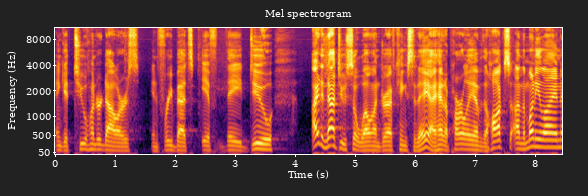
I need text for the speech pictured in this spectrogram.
and get $200 in free bets if they do. I did not do so well on DraftKings today. I had a parlay of the Hawks on the money line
